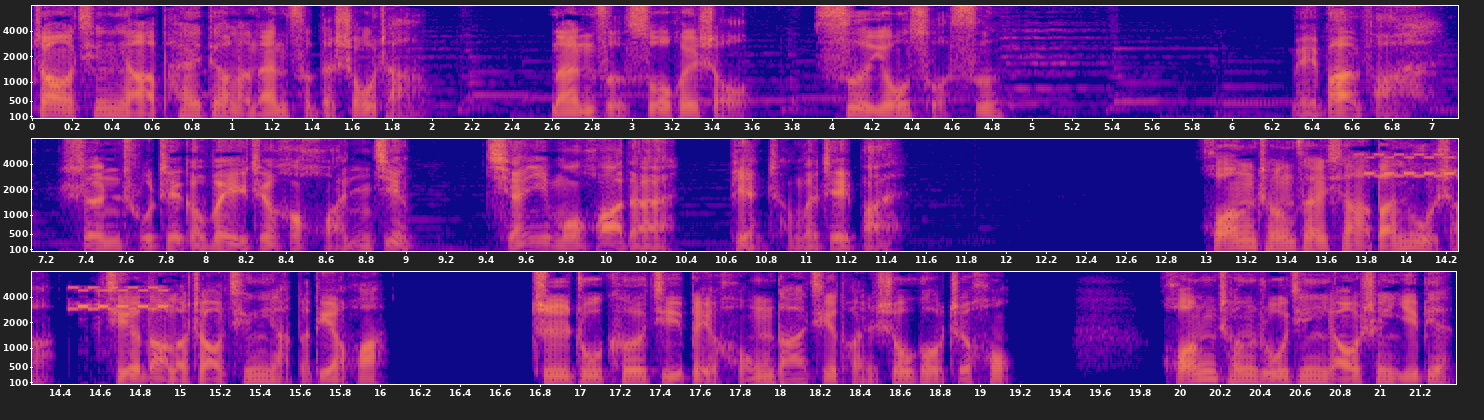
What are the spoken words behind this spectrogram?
赵清雅拍掉了男子的手掌，男子缩回手，似有所思：“没办法，身处这个位置和环境，潜移默化的变成了这般。”黄成在下班路上。接到了赵清雅的电话，蜘蛛科技被宏达集团收购之后，黄成如今摇身一变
